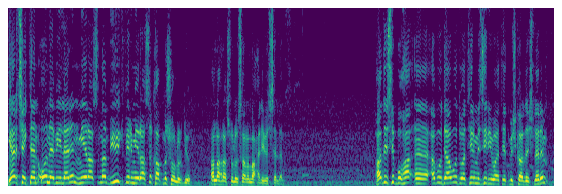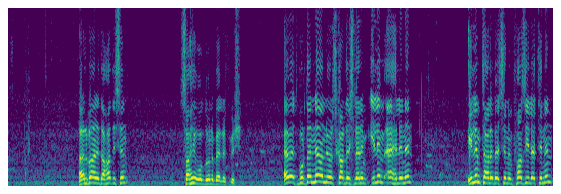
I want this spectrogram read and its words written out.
gerçekten o nebilerin mirasından büyük bir mirası kapmış olur diyor. Allah Resulü sallallahu aleyhi ve sellem. Hadisi Buha, e, Ebu Davud ve Tirmizi rivayet etmiş kardeşlerim. Elbani hadisin sahih olduğunu belirtmiş. Evet burada ne anlıyoruz kardeşlerim? İlim ehlinin, ilim talebesinin faziletinin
